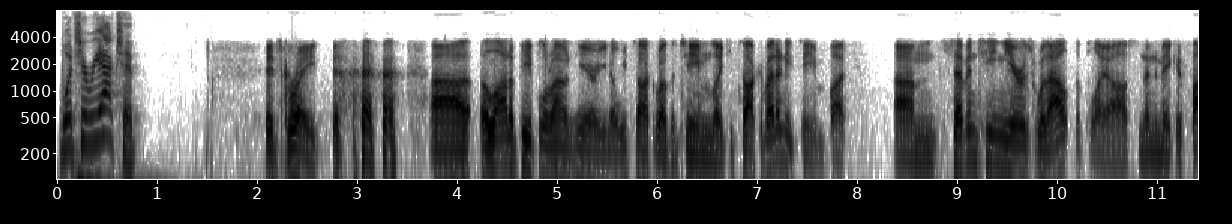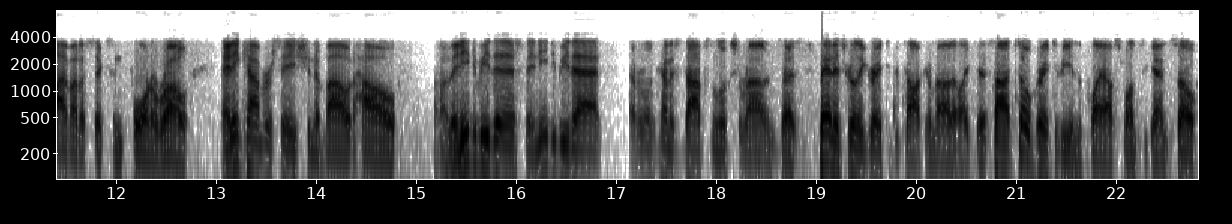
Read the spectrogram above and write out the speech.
what's your reaction? It's great. uh, a lot of people around here, you know, we talk about the team like you talk about any team, but um, 17 years without the playoffs and then to make it five out of six and four in a row any conversation about how uh, they need to be this, they need to be that, everyone kind of stops and looks around and says, "Man, it's really great to be talking about it like this. Uh, it's so great to be in the playoffs once again." So,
